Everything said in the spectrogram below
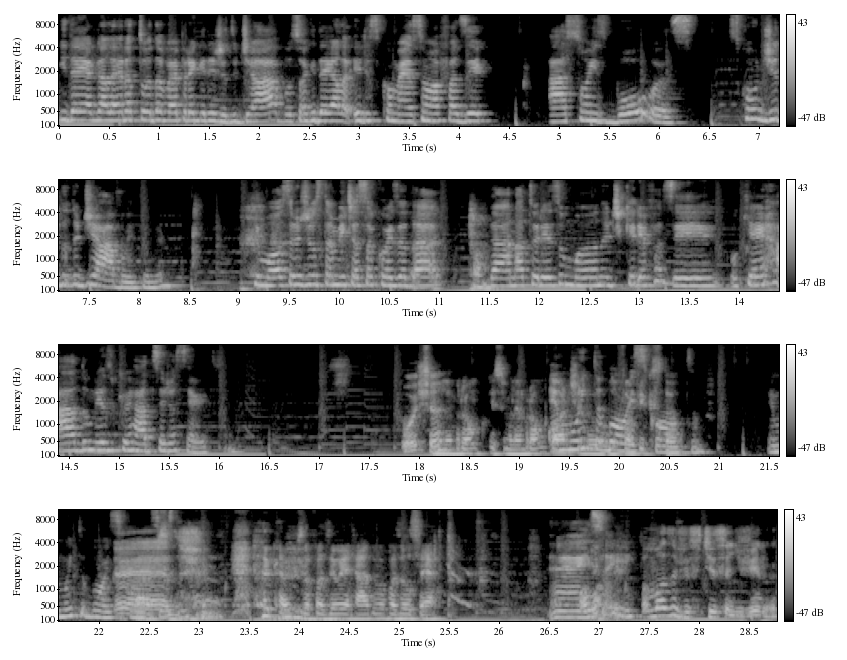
e daí a galera toda vai pra igreja do diabo, só que daí ela- eles começam a fazer ações boas escondido do diabo, entendeu? Que mostra justamente essa coisa da, da natureza humana de querer fazer o que é errado, mesmo que o errado seja certo. Isso me Poxa, lembrou, um- isso me lembrou um corte É muito do, do bom esse Fanfictão. conto. É muito bom esse É. conceito. O cara precisa fazer o errado pra fazer o certo. É isso aí. Famosa justiça divina.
